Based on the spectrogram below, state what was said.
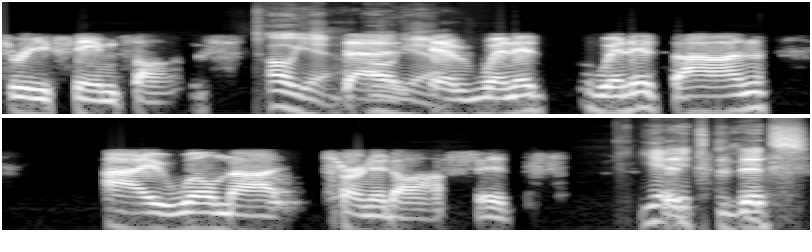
three theme songs. Oh yeah, That oh yeah. uh, when it when it's on, I will not turn it off. It's Yeah, it's it's it's, it's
